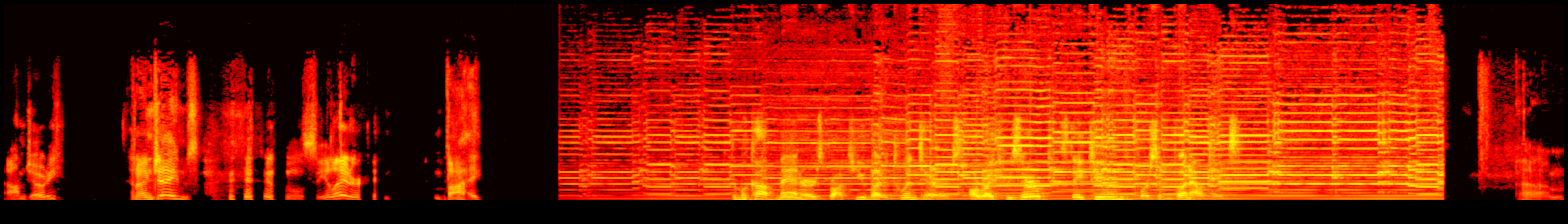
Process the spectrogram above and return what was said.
I'm Jody. And I'm James. we'll see you later. Bye. The Macabre Manor is brought to you by the Twin Terrors. All rights reserved. Stay tuned for some fun outtakes. Um,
